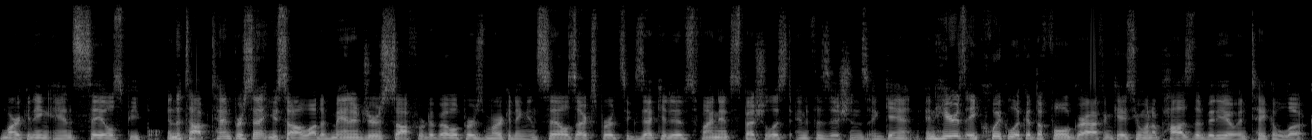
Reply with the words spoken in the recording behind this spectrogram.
marketing, and salespeople. In the top 10%, you saw a lot of managers, software developers, marketing and sales experts, executives, finance specialists, and physicians again. And here's a quick look at the full graph in case you want to pause the video and take a look.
